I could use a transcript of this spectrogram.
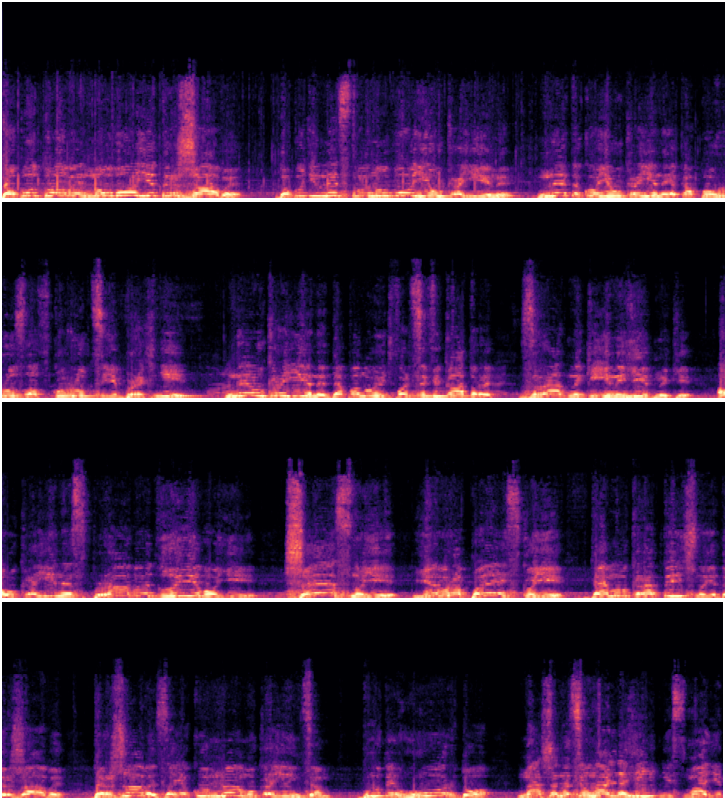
до будови нової держави, до будівництва нової України, не такої України, яка погрузла в корупції брехні, не України, де панують фальсифікатори, зрадники і негідники, а України справедливої, чесної, європейської, демократичної держави, держави, за яку нам, українцям, буде гордо. Наша національна гідність має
